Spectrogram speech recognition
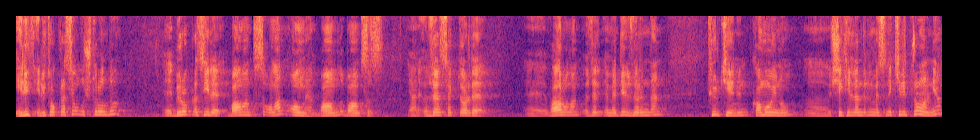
elit elitokrasi oluşturuldu. E, bürokrasiyle bağlantısı olan olmayan, bağımlı, bağımsız. Yani özel sektörde e, var olan özellikle medya üzerinden Türkiye'nin kamuoyunun e, şekillendirilmesinde kilit rol oynayan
